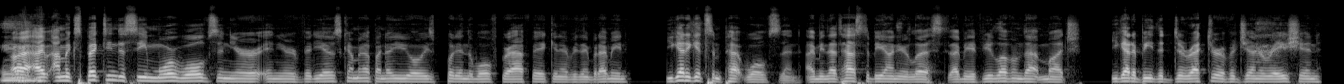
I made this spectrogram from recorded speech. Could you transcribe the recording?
And All right, I, am expecting to see more wolves in your in your videos coming up. I know you always put in the wolf graphic and everything, but I mean, you got to get some pet wolves then. I mean, that has to be on your list. I mean, if you love them that much, you got to be the director of a generation.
